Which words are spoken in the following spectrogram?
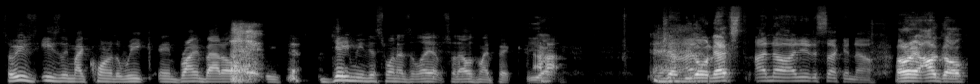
So he was easily my corner of the week. And Brian Battle gave me this one as a layup. So that was my pick. Yeah. Geoff, you go next. I know. I need a second now. All right, I'll go.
